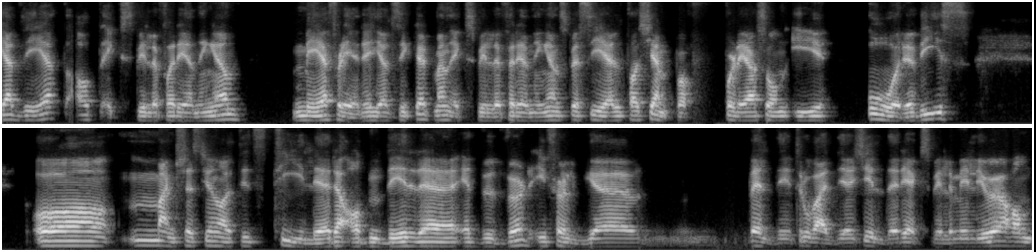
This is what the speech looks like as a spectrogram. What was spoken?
Jeg vet at X-spillerforeningen, med flere helt sikkert, men X-spillerforeningen spesielt har kjempa for det er sånn i årevis. Og Manchester Uniteds tidligere admdir eh, Ed Woodward, ifølge veldig troverdige kilder i X-spillermiljøet, han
